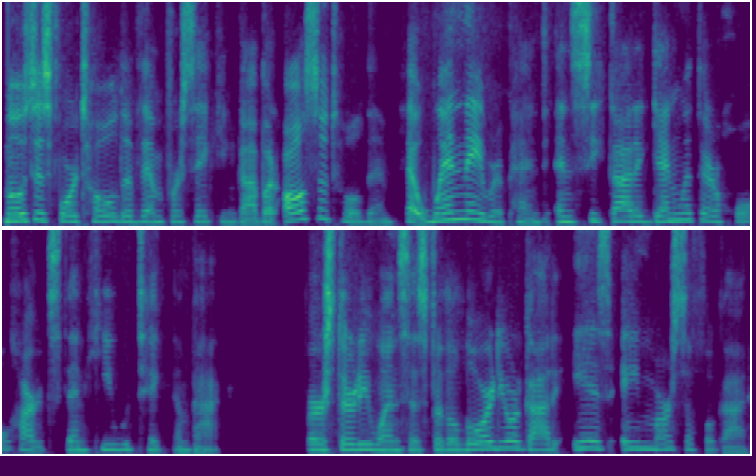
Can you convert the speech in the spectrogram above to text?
Moses foretold of them forsaking God, but also told them that when they repent and seek God again with their whole hearts, then he would take them back. Verse 31 says, For the Lord your God is a merciful God.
